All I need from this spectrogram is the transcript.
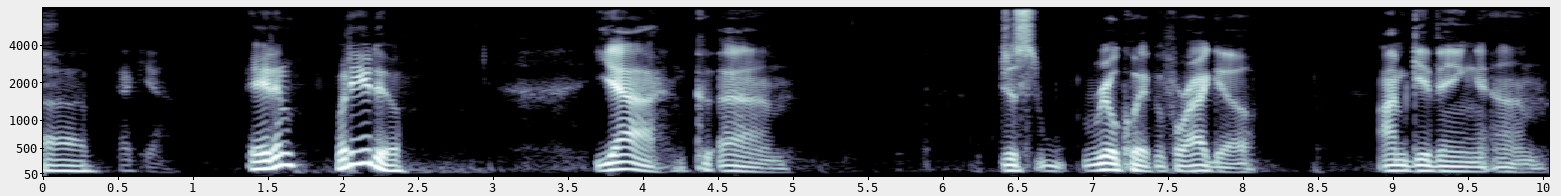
Uh, Heck yeah. Aidan, what do you do? Yeah. Um, just real quick before I go, I'm giving um,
